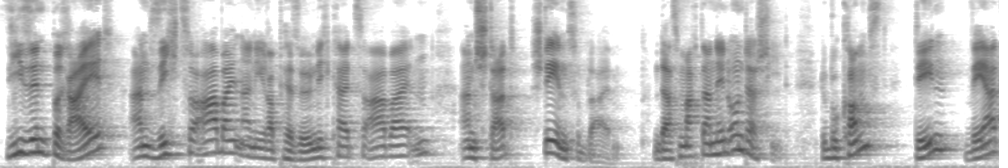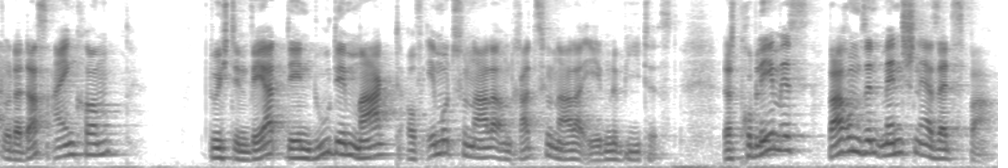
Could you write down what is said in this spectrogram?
Sie sind bereit, an sich zu arbeiten, an ihrer Persönlichkeit zu arbeiten, anstatt stehen zu bleiben. Und das macht dann den Unterschied. Du bekommst den Wert oder das Einkommen durch den Wert, den du dem Markt auf emotionaler und rationaler Ebene bietest. Das Problem ist, warum sind Menschen ersetzbar?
